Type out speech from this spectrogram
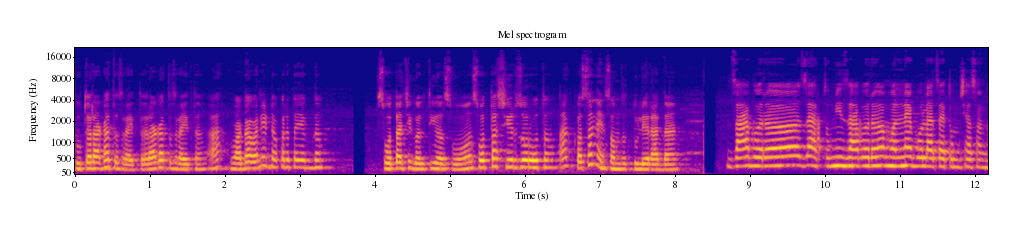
तू तर रागातच राहतं रागातच राहतं. आ वागावाने डकरत एकदम. स्वतःची गलती असो स्वतः शिरजोर होतं. आ कसं नाही समजत तुले राधा? जा बरं जा. तुम्ही जा बरं. मला नाही बोलायचं आहे तुमच्या संग.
